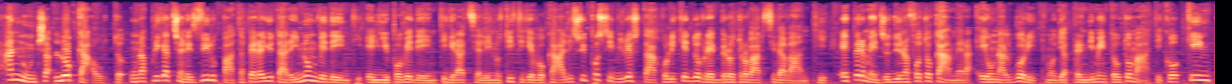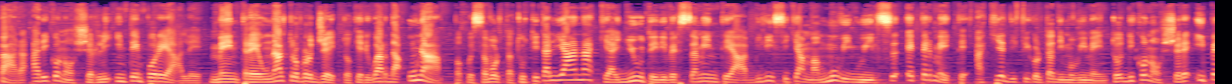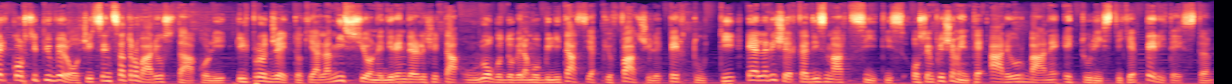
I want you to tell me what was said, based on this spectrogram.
annuncia Lookout, un'applicazione sviluppata per aiutare i non vedenti e gli ipovedenti grazie alle notifiche vocali sui possibili ostacoli che dovrebbero trovarsi davanti e per mezzo di una fotocamera e un algoritmo di apprendimento automatico che impara a riconoscere conoscerli in tempo reale, mentre un altro progetto che riguarda un'app, questa volta tutta italiana, che aiuta i diversamente abili, si chiama Moving Wheels e permette a chi ha difficoltà di movimento di conoscere i percorsi più veloci senza trovare ostacoli. Il progetto che ha la missione di rendere le città un luogo dove la mobilità sia più facile per tutti è alla ricerca di smart cities o semplicemente aree urbane e turistiche per i test.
